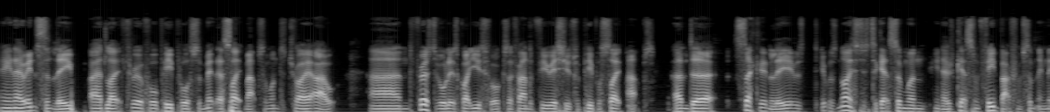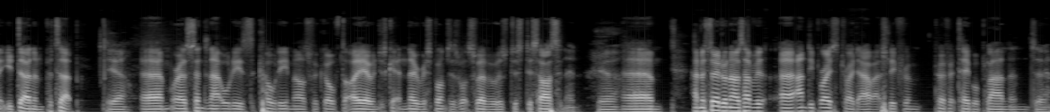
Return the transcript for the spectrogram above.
And, you know, instantly I had like three or four people submit their sitemaps and want to try it out. And first of all, it's quite useful because I found a few issues with people's sitemaps. And uh, secondly, it was it was nice just to get someone, you know, get some feedback from something that you'd done and put up. yeah, Um, whereas sending out all these cold emails for golf.io and just getting no responses whatsoever was just disheartening. yeah. Um, and the third one, I was having uh, Andy Brice tried it out actually from Perfect Table Plan, and uh,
